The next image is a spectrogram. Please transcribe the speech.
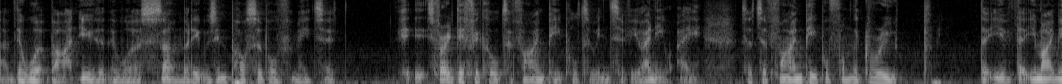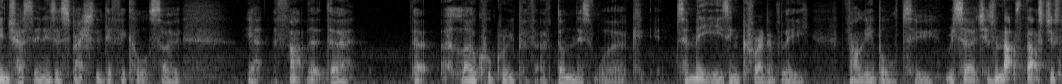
Um, there were, but I knew that there were some, but it was impossible for me to. It, it's very difficult to find people to interview anyway. So to find people from the group that you that you might be interested in is especially difficult. So, yeah, the fact that the that a local group have, have done this work to me is incredibly valuable to researchers, and that's that's just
